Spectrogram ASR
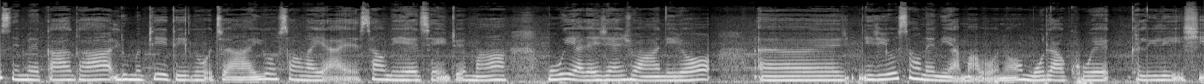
က်ဆင်မဲ့ကားကလူမပြည့်သေးလို့အကြာကြီးကိုစောင့်လိုက်ရတယ်။စောင့်နေတဲ့အချိန်အတွင်းမှာမိုးရလည်းရမ်းရွာနေတော့အဲညီကြီးကိုစောင့်တဲ့နေရာမှာပေါ့နော်။မိုးလောက်ခိုးရဲ့ကလေးလေးရှိ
